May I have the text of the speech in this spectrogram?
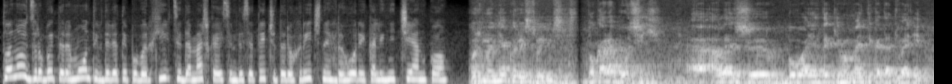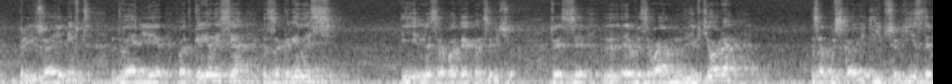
Планують зробити ремонт і в дев'ятиповерхівці, де мешкає 74-річний Григорій Калініченко. Кожного дня користуємося, поки робочий. Але ж е, буває такі моменти, коли двері приїжджає ліфт, двері відкрилися, закрились і не срабатує концевичок. Тобто е, визиваємо ліфтера, запускають ліфт, щоб їздив,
